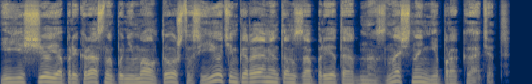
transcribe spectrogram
И еще я прекрасно понимал то, что с ее темпераментом запреты однозначно не прокатят.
